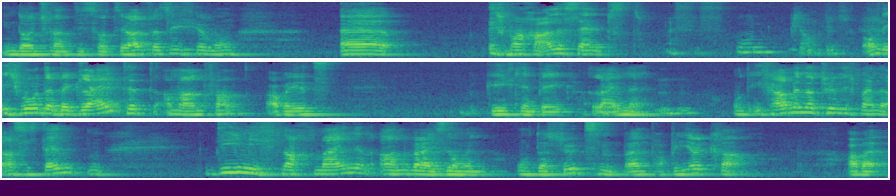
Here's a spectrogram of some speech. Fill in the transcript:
in Deutschland die Sozialversicherung. Äh, Ich mache alles selbst. Es ist unglaublich. Und ich wurde begleitet am Anfang, aber jetzt gehe ich den Weg alleine. Mhm. Und ich habe natürlich meine Assistenten, die mich nach meinen Anweisungen unterstützen beim Papierkram. Aber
